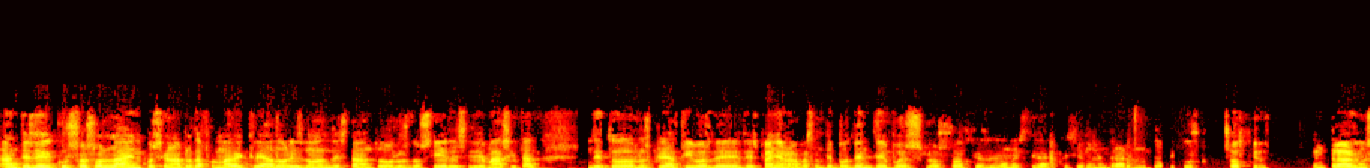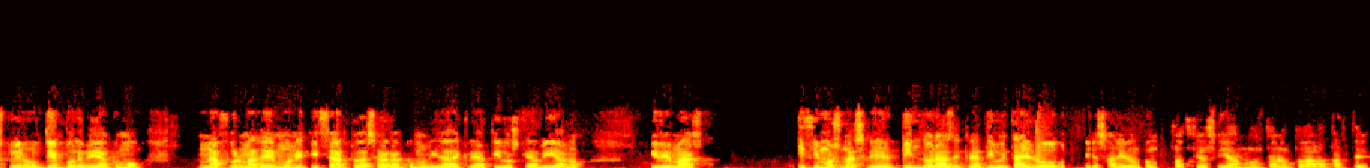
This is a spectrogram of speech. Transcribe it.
antes de cursos online, pues era una plataforma de creadores, ¿no? Donde estaban todos los dosieres y demás y tal, de todos los creativos de, España, era bastante potente, pues los socios de doméstica quisieron entrar en Utopicus, socios, entraron, estuvieron un tiempo, le veían como una forma de monetizar toda esa gran comunidad de creativos que había, ¿no? Y demás, hicimos una serie de píldoras de creativo y tal, y luego pues, ellos salieron con socios y ya montaron toda la parte,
